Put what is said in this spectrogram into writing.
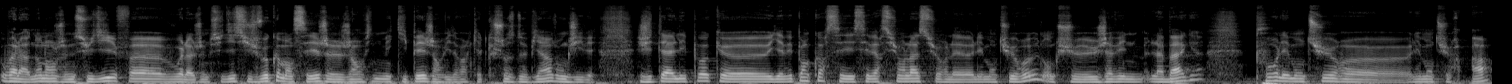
Voilà, non, non, je me suis dit, voilà, je me suis dit, si je veux commencer, j'ai envie de m'équiper, j'ai envie d'avoir quelque chose de bien, donc j'y vais. J'étais à l'époque, euh, il n'y avait pas encore ces, versions-là sur les, montureux, donc j'avais la bague pour les montures, euh, les montures A,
